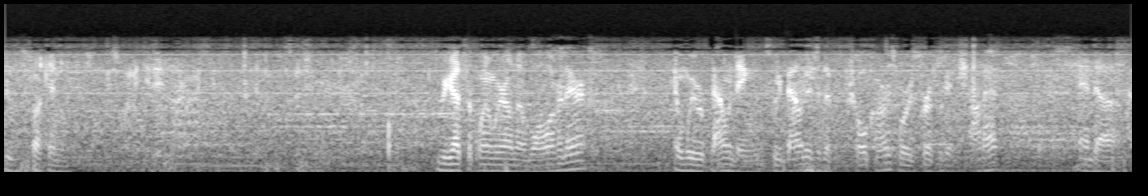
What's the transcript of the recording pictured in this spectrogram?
Dude, fucking. We got to the point where we were on the wall over there, and we were bounding. So we bounded to the patrol cars where we first were getting shot at. And uh, I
